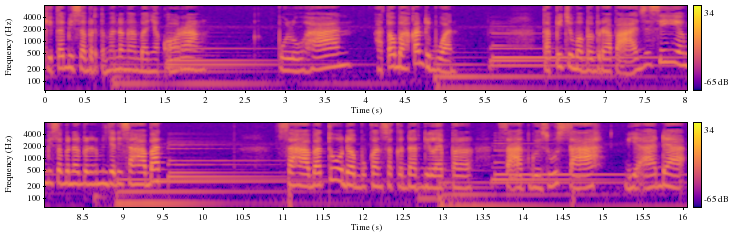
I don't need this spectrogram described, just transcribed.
Kita bisa berteman dengan banyak orang, puluhan atau bahkan ribuan. Tapi cuma beberapa aja sih yang bisa benar-benar menjadi sahabat sahabat tuh udah bukan sekedar di level saat gue susah, dia ada.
